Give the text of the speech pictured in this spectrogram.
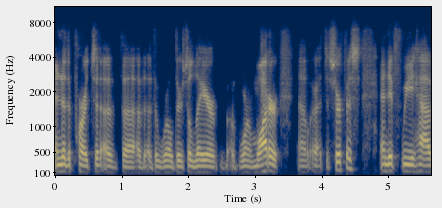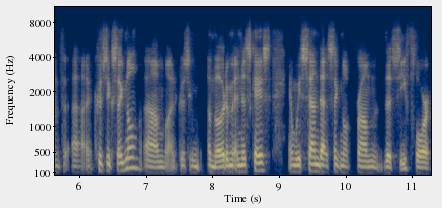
and other parts of, uh, of, the world, there's a layer of warm water uh, at the surface. And if we have uh, acoustic signal, um, an acoustic modem in this case, and we send that signal from the seafloor,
